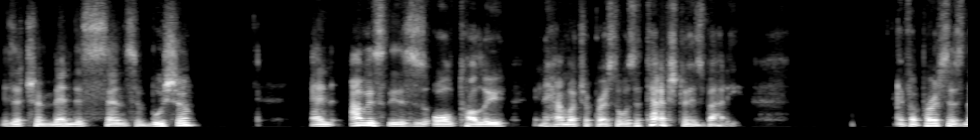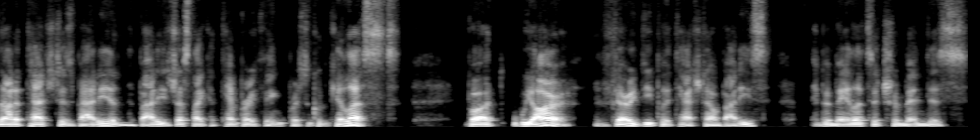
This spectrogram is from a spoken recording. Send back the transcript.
is a tremendous sense of busha. And obviously, this is all totally in how much a person was attached to his body. If a person is not attached to his body and the body is just like a temporary thing, person couldn't care less. But we are very deeply attached to our bodies, and Bemela, it's a tremendous,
